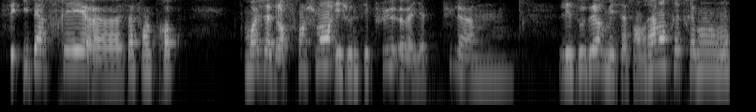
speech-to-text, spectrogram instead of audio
c'est hyper frais, ça sent le propre. Moi, j'adore, franchement. Et je ne sais plus, bah, il n'y a plus hum, les odeurs, mais ça sent vraiment très très bon.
